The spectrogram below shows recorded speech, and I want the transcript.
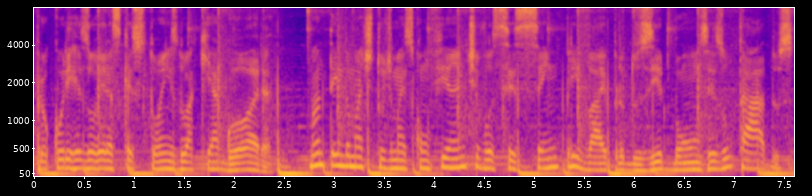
Procure resolver as questões do aqui e agora. Mantendo uma atitude mais confiante, você sempre vai produzir bons resultados,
